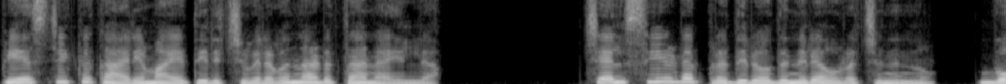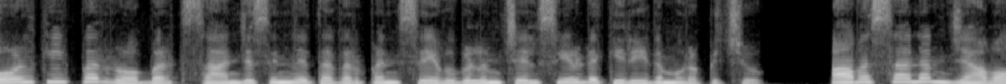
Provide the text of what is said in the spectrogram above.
പി എസ് ജിക്ക് കാര്യമായ തിരിച്ചുവരവ് നടത്താനായില്ല. ചെൽസിയുടെ പ്രതിരോധനിര ഉറച്ചുനിന്നു ഗോൾ കീപ്പർ റോബർട്ട് സാഞ്ചസിന്റെ തകർപ്പൻ സേവുകളും ചെൽസിയുടെ കിരീടം ഉറപ്പിച്ചു. അവസാനം ജാവോ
